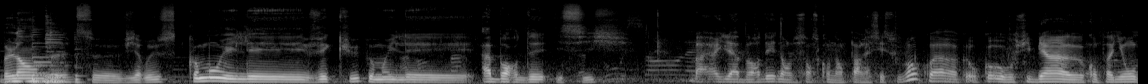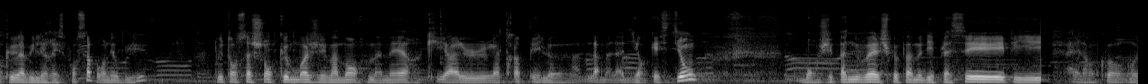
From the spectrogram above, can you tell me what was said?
blonde. Ce virus, comment il est vécu, comment il est abordé ici? Bah, il est abordé dans le sens qu'on en parle assez souvent, quoi. Au- Aussi bien euh, compagnons qu'avec les responsables, on est obligé. Tout en sachant que moi j'ai maman, ma mère, qui a attrapé le- la maladie en question. Bon, j'ai pas de nouvelles, je peux pas me déplacer. Et puis, elle a encore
